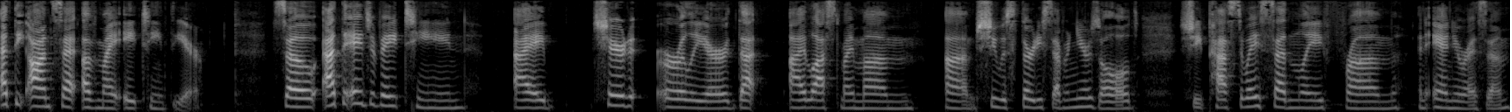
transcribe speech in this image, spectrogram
at the onset of my 18th year. So at the age of 18, I shared earlier that I lost my mom. Um, she was 37 years old. She passed away suddenly from an aneurysm.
